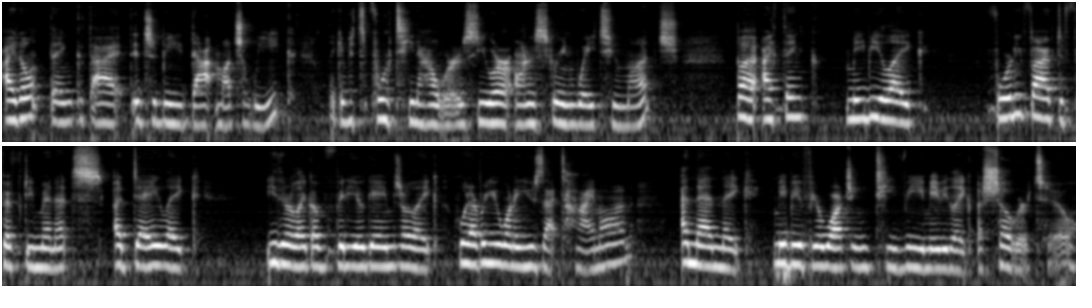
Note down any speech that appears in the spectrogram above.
I don't think that it should be that much a week. like if it's 14 hours, you are on a screen way too much. But I think maybe like 45 to 50 minutes a day, like either like of video games or like whatever you want to use that time on. And then like maybe if you're watching TV, maybe like a show or two,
